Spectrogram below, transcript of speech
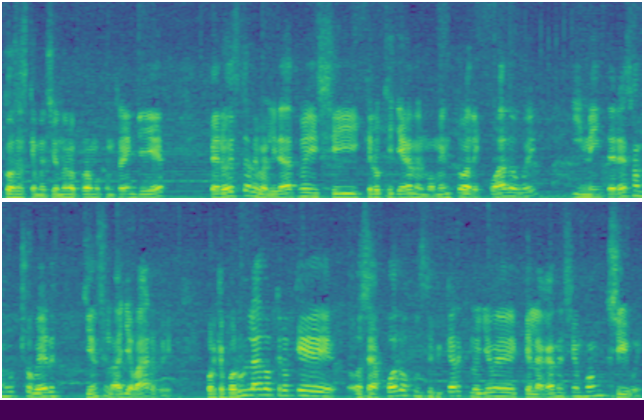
cosas que mencionó en el promo contra MJF. Pero esta rivalidad, güey, sí creo que llega en el momento adecuado, güey, y me interesa mucho ver quién se lo va a llevar, güey. Porque por un lado creo que, o sea, puedo justificar que lo lleve, que la gane Cien Punk, sí, güey.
